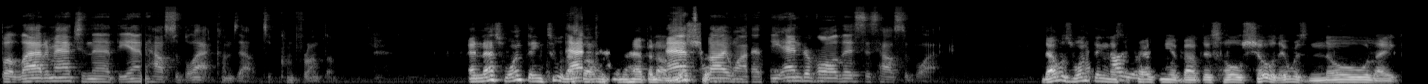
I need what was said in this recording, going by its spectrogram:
but ladder match, and then at the end, House of Black comes out to confront them. And that's one thing too. That's that, was going to happen on that's this show. what I want. At the end of all this is House of Black that was one thing that surprised me about this whole show. There was no like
